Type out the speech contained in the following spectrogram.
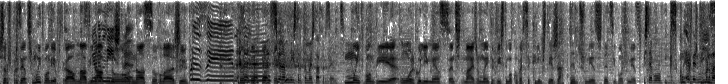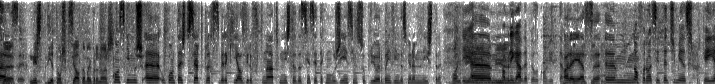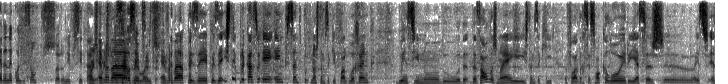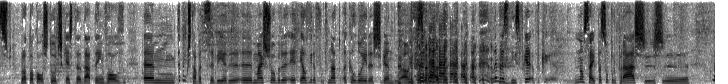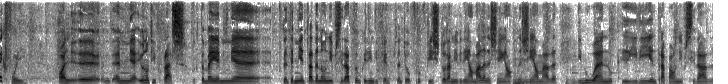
Estamos presentes. Muito bom dia, Portugal. 9 e Senhora 9 Ministra. no nosso relógio. Presente! A senhora Ministra também está presente. Muito bom dia. Um orgulho imenso, antes de mais, uma entrevista e uma conversa que queríamos ter já há tantos meses, tantos e bons meses. Isto é bom. E que se é concretiza mesmo verdade. neste dia tão especial também para nós. Conseguimos ah, o contexto certo para receber aqui Elvira Fortunato, Ministra da Ciência, Tecnologia e Ensino Superior. Bem-vinda, Senhora Ministra. Bom, dia. bom dia. Obrigada pelo convite também. Ora, essa. hum, Não foram assim tantos meses, porque aí era na condição de professora universitária. Pois, É pois, verdade. certo, certo, certo. É verdade, pois é, pois é. Isto é, por acaso, é, é interessante porque nós estamos aqui a falar do arranque do ensino do- da- das aulas, não é? E estamos aqui a falar da recepção ao calor e essas, eh, esses, esses protocolos todos que esta data envolve. Hum, também gostava de saber eh, mais sobre eh, Elvira Fortunato, a caloira, chegando à universidade. Lembra-se disso? Porque, porque, não sei, passou por praxes. eh, como é que foi? Olha, a minha, eu não tive praxe, porque também a minha, portanto, a minha entrada na universidade foi um bocadinho diferente. Portanto, eu fiz toda a minha vida em Almada, nasci em, Al- nasci em Almada, e no ano que iria entrar para a universidade,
